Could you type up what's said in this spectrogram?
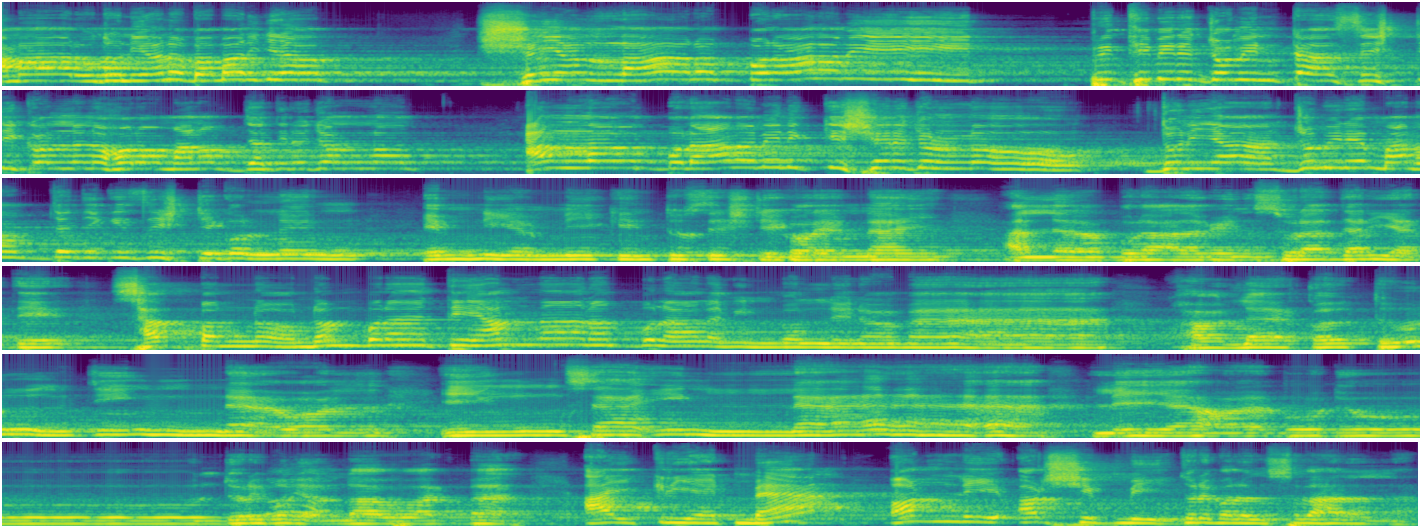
আমার দুনিয়ার বাবার গ্রাম। সেই আল্লাহ রব্বুল আলামিন পৃথিবীর জমিনটা সৃষ্টি করলেন হলো মানব জাতির জন্য। আল্লাহ রব্বুল আলামিন কিসের জন্য দুনিয়ার জমিনে মানব জাতিকে সৃষ্টি করলেন? এমনি এমনি কিন্তু সৃষ্টি করেন নাই। আল্লাহ রাব্বুল আলামিন সূরা জারিয়াতের 56 নম্বর আল্লাহ রাব্বুল আলামিন বললেন মা জিন্না ওয়াল ইনসা ইল্লা লিয়াবুদুন জোরে বলে, আল্লাহু আকবার। I create man only worship me জোরে বলেন, সুবহানাল্লাহ।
